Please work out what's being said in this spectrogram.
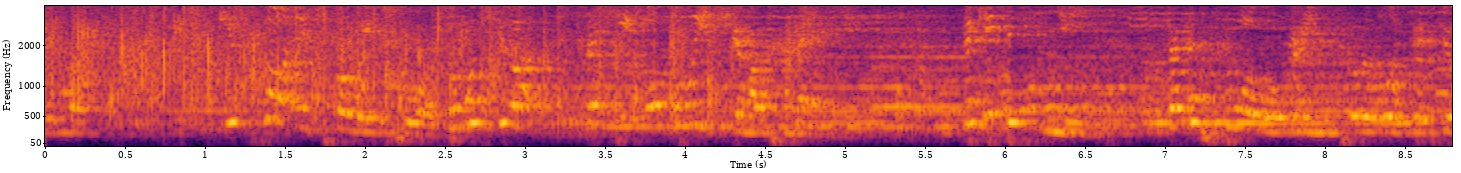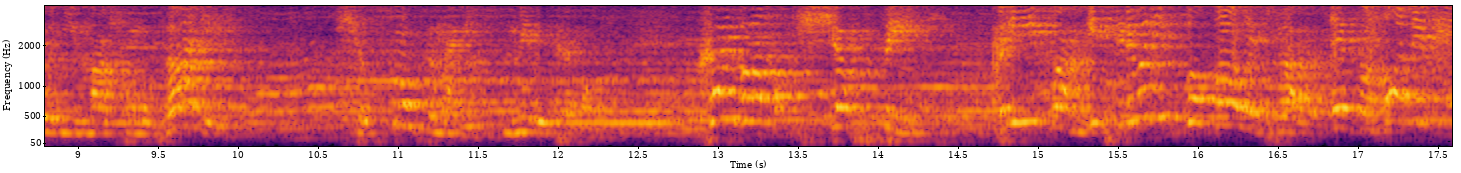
подякуємо. І сонечко вийшло, тому що такі обличчя натхненні, такі пісні, таке слово українське лилося сьогодні в нашому залі, що сонце навіть не витримало. Хай вам щастить! Привіт вам від керівництва коледжа економіки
